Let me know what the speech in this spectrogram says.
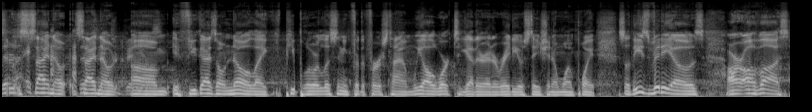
yeah, side note, side note. Um, if you guys don't know, like people who are listening for the first time, we all worked together at a radio station at one point. So these videos are of us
